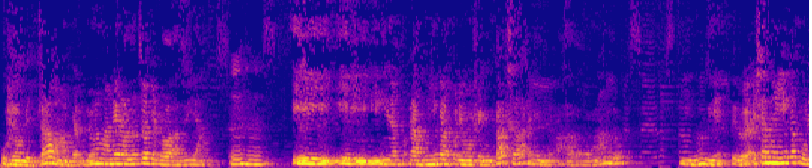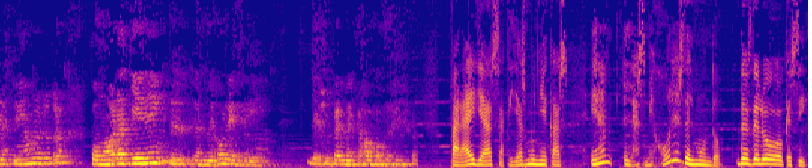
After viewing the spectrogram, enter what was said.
o se lo inventaban, de una manera o de otra, pero lo hacían. Y, y, y las, las muñecas las ponemos en casa, en, adornando. Y muy bien, pero esas muñecas pues las teníamos nosotros como ahora tienen las mejores de, del supermercado. Para ellas, aquellas muñecas eran las mejores del mundo. Desde luego que sí.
